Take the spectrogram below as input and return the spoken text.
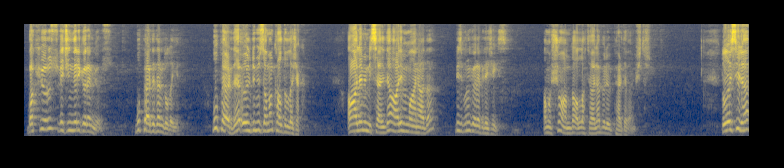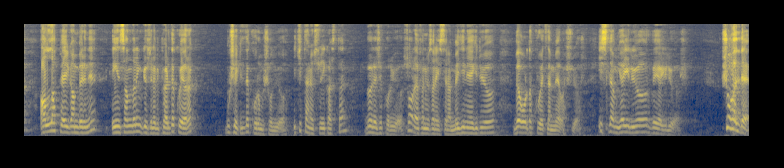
Bakıyoruz ve cinleri göremiyoruz. Bu perdeden dolayı. Bu perde öldüğümüz zaman kaldırılacak. Alemi misalde, alemi manada biz bunu görebileceğiz. Ama şu anda Allah Teala böyle bir perde vermiştir. Dolayısıyla Allah peygamberini insanların gözüne bir perde koyarak bu şekilde korumuş oluyor. İki tane suikastten böylece koruyor. Sonra Efendimiz Aleyhisselam Medine'ye gidiyor ve orada kuvvetlenmeye başlıyor. İslam yayılıyor ve yayılıyor. Şu halde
